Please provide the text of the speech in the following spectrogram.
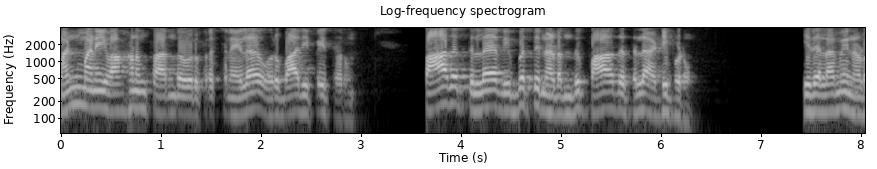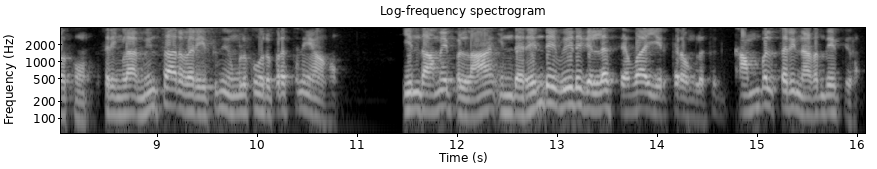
மண்மனை வாகனம் சார்ந்த ஒரு பிரச்சனையில ஒரு பாதிப்பை தரும். பாதத்துல விபத்து நடந்து பாதத்துல அடிபடும். இதெல்லாமே நடக்கும். சரிங்களா? மின்சார வரியத்துக்கும் இவங்களுக்கும் ஒரு பிரச்சனை ஆகும் இந்த அமைப்பெல்லாம் இந்த ரெண்டு வீடுகளில் செவ்வாய் இருக்கிறவங்களுக்கு கம்பல்சரி நடந்தே தீரும்.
